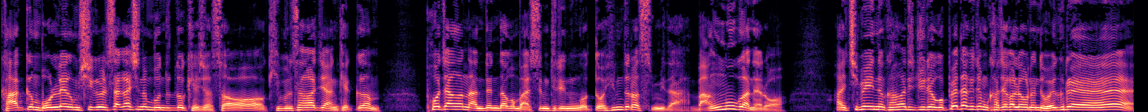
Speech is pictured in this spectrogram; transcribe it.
가끔 몰래 음식을 싸가시는 분들도 계셔서 기분 상하지 않게끔 포장은 안 된다고 말씀드리는 것도 힘들었습니다. 막무가내로. 아니, 집에 있는 강아지 주려고 뼈다귀 좀 가져가려고 그러는데 왜 그래?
